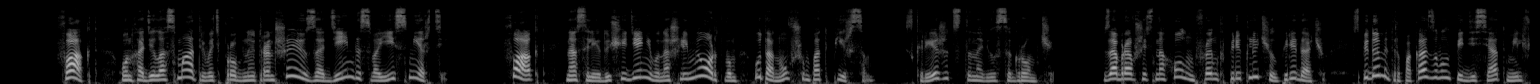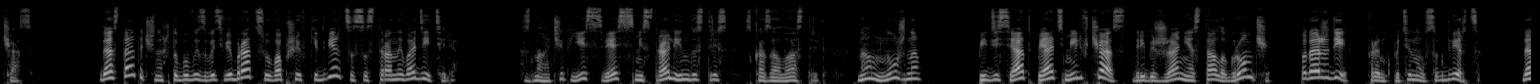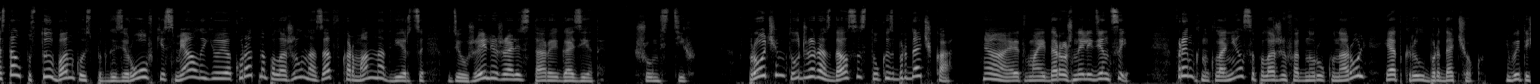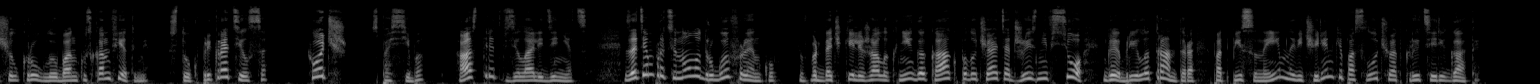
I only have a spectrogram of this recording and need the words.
Факт. Он ходил осматривать пробную траншею за день до своей смерти. Факт. На следующий день его нашли мертвым, утонувшим под пирсом. Скрежет становился громче. Забравшись на холм, Фрэнк переключил передачу. Спидометр показывал 50 миль в час. Достаточно, чтобы вызвать вибрацию в обшивке дверцы со стороны водителя. «Значит, есть связь с Мистраль Индустрис», — сказала Астрид. «Нам нужно...» «Пятьдесят пять миль в час!» Дребезжание стало громче. «Подожди!» — Фрэнк потянулся к дверце. Достал пустую банку из-под газировки, смял ее и аккуратно положил назад в карман на дверце, где уже лежали старые газеты. Шум стих. Впрочем, тут же раздался стук из бардачка. «А, это мои дорожные леденцы!» Фрэнк наклонился, положив одну руку на руль, и открыл бардачок. Вытащил круглую банку с конфетами. Стук прекратился. «Хочешь?» «Спасибо». Астрид взяла леденец. Затем протянула другой Фрэнку. В бардачке лежала книга «Как получать от жизни все» Габриэла Трантера, подписанная им на вечеринке по случаю открытия регаты.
